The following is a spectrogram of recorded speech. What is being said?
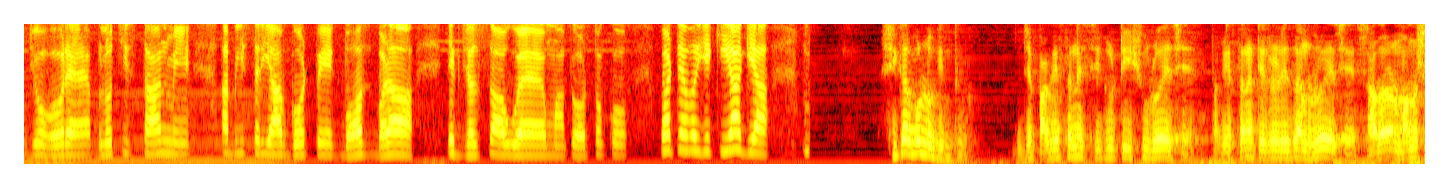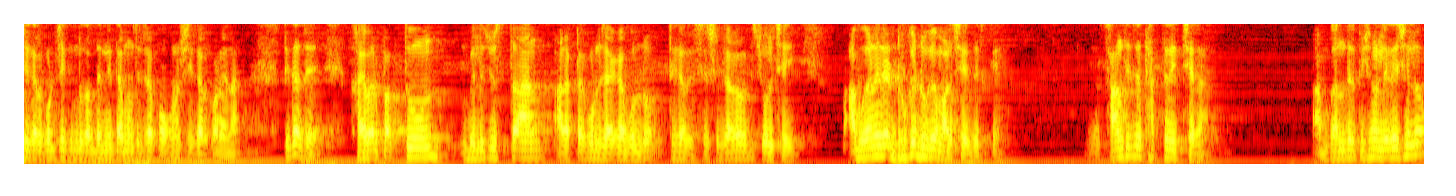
जो हो रहा है बलूचिस्तान में अभी सरियाब गोट पे एक बहुत बड़ा एक जलसा हुआ है वहाँ पे औरतों को वट ये किया गया স্বীকার করলো কিন্তু যে পাকিস্তানের সিকিউরিটি ইস্যু রয়েছে, পাকিস্তানের টেরোরিজম রয়েছে, সাধারণ মানুষ স্বীকার করছে, কিন্তু তাদের নেতামন্ত্রীরা কখনো স্বীকার করে না। ঠিক আছে? খাইবার পাখতুন, বেলুচিস্তান আর একটা কোন জায়গা বলল? ঠিক আছে, সেসব জায়গাতে তো চলছেই। আফগানিরা ঢুকে ঢুকে মারছে এদেরকে। শান্তিতে থাকতে দিচ্ছে না। আফগানদের পিছনে লেগেছিল।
